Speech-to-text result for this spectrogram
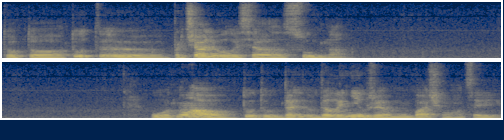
Тобто тут е, причалювалися судна. От. Ну а тут вдалині вже ми бачимо цей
